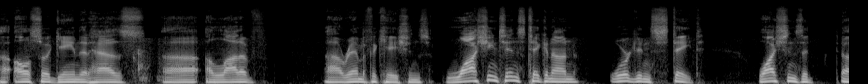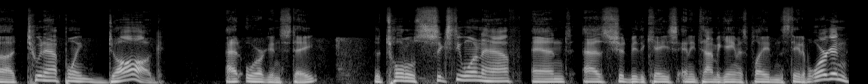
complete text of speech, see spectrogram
Uh, also a game that has uh, a lot of uh, ramifications. Washington's taking on Oregon State. Washington's a uh, two and a half point dog at Oregon State. The total 61 and a half, and as should be the case anytime a game is played in the state of Oregon,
